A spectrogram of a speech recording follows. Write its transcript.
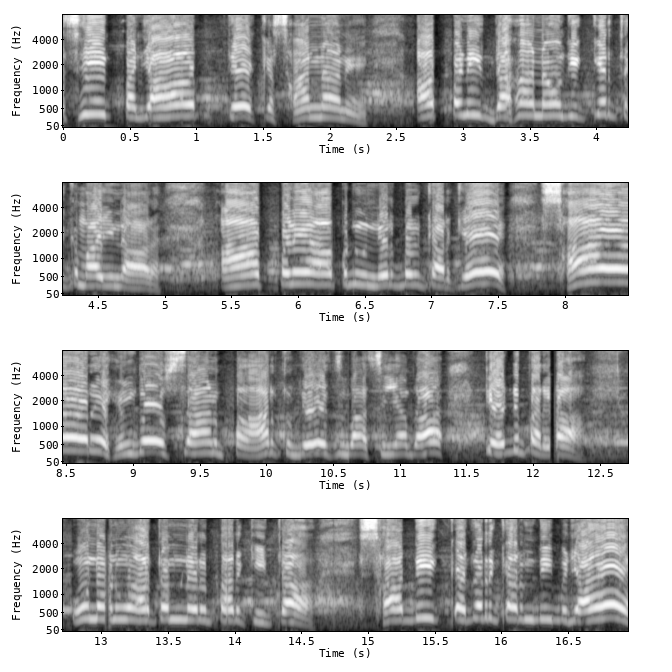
ਅਸੀਂ ਪੰਜਾਬ ਦੇ ਕਿਸਾਨਾਂ ਨੇ ਆਪਣੀ ਦਹਾਂ ਨੌ ਦੀ ਕਿਰਤ ਕਮਾਈ ਨਾਲ ਆਪਣੇ ਆਪ ਨੂੰ ਨਿਰਭਰ ਕਰਕੇ ਸਾਰੇ ਹਿੰਦੁਸਤਾਨ, ਭਾਰਤ ਦੇਸ਼ ਵਾਸੀਆਂ ਦਾ ਢਿੱਡ ਭਰਿਆ। ਉਹਨਾਂ ਨੂੰ ਆਤਮ ਨਿਰਭਰ ਕੀਤਾ। ਸਾਡੀ ਕਦਰ ਕਰਨ ਦੀ ਬਜਾਏ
